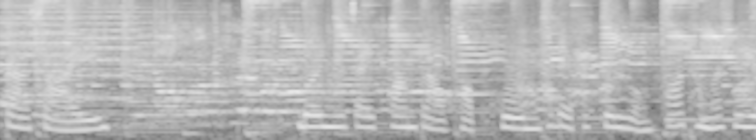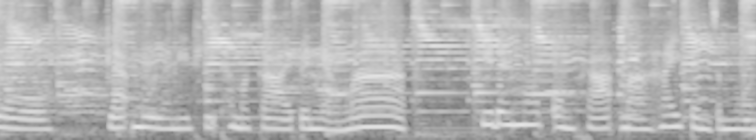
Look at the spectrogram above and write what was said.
ปราศัย โดยมีใจความกล่าวขอบคุณพระเดชพระคุณหลวงพ่อธรรมชโย และมูลนิธิธรรมกายเป็นอย่างมาก ที่ได้มอบองค์พระมาให้เป็นจำนวน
